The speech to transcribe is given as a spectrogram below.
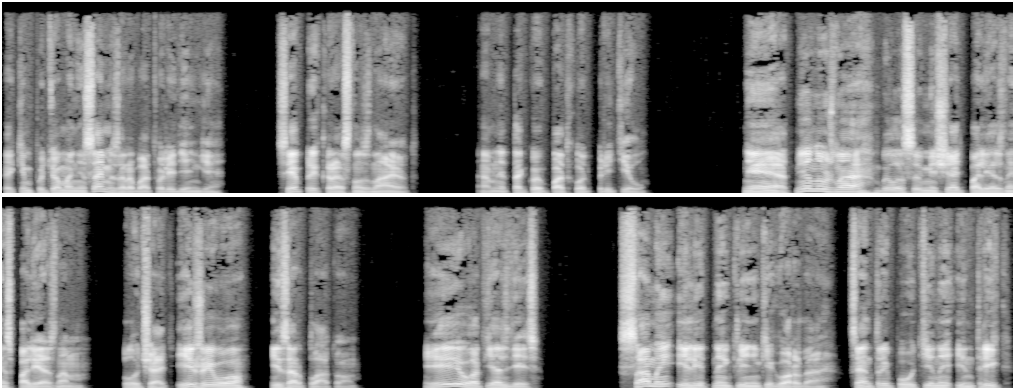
каким путем они сами зарабатывали деньги, все прекрасно знают. А мне такой подход притил. Нет, мне нужно было совмещать полезное с полезным получать и живу, и зарплату. И вот я здесь. Самые элитные клиники города, центры паутины интриг.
